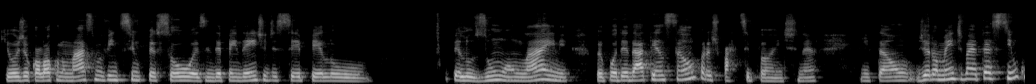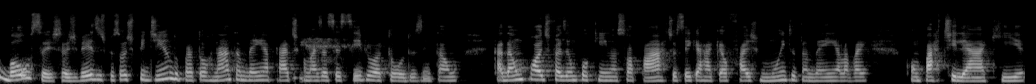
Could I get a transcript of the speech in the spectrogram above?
que hoje eu coloco no máximo 25 pessoas, independente de ser pelo, pelo Zoom online, para poder dar atenção para os participantes, né? Então, geralmente vai até cinco bolsas, às vezes, pessoas pedindo para tornar também a prática mais acessível a todos. Então, cada um pode fazer um pouquinho a sua parte. Eu sei que a Raquel faz muito também, ela vai compartilhar aqui.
